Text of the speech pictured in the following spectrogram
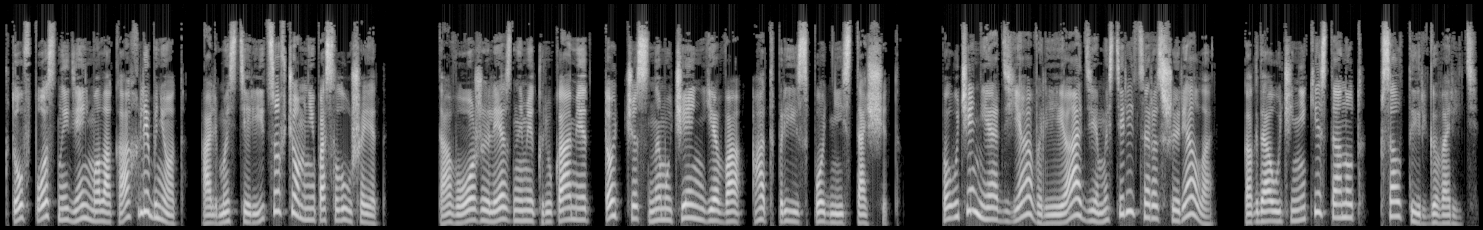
кто в постный день молока хлебнет, аль мастерицу в чем не послушает, того железными крюками тотчас на мученье во ад преисподней стащит. Поучение о дьяволе и аде мастерица расширяла, когда ученики станут псалтырь говорить.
